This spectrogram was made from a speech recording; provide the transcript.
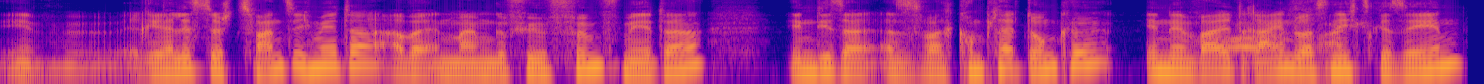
realistisch 20 Meter, aber in meinem Gefühl 5 Meter in dieser, also es war komplett dunkel, in den Wald Oh, rein, du hast fuck. nichts gesehen,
